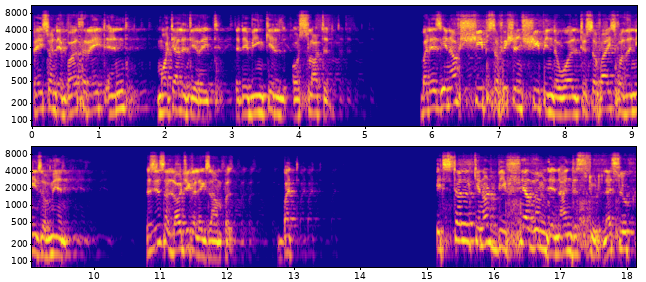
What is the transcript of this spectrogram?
based on their birth rate and mortality rate that they're being killed or slaughtered. But there's enough sheep, sufficient sheep in the world to suffice for the needs of men. This is a logical example, but it still cannot be fathomed and understood. Let's look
